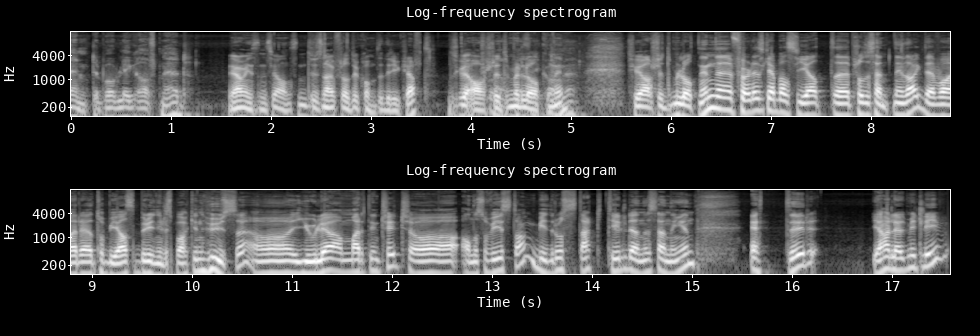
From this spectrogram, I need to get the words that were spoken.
vente på å bli gravd ned. Ja, Vincent Johansen, tusen takk for at du kom til Drivkraft. Nå skal vi avslutte med låten din. Skal vi avslutte med låten din? Eh, Før det skal jeg bare si at eh, produsenten i dag det var eh, Tobias Brynildsbakken Huse. Og Julia Martincic og Anne Sofie Stang bidro sterkt til denne sendingen. Etter Jeg har levd mitt liv,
